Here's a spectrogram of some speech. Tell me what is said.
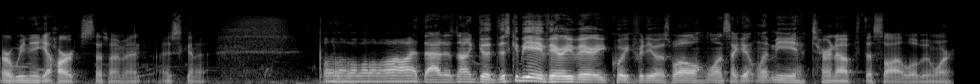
Or we need to get hearts. That's what I meant. I just gonna that is not good. This could be a very, very quick video as well. One second. Let me turn up the saw a little bit more.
